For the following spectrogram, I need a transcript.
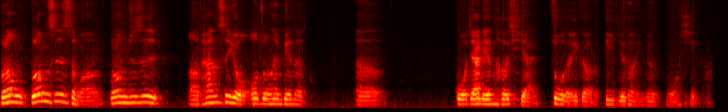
不用不用是什么？不用就是呃，它是有欧洲那边的呃。国家联合起来做的一个第一阶段一个模型啊，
